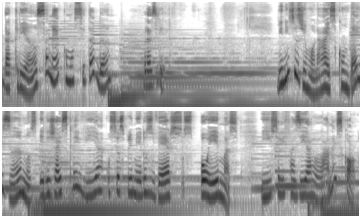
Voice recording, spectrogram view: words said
da criança, né, como cidadã brasileira. Vinícius de Moraes, com 10 anos, ele já escrevia os seus primeiros versos, poemas, e isso ele fazia lá na escola.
